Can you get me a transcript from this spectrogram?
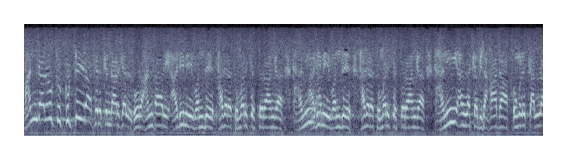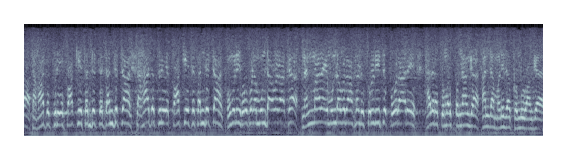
அந்த அளவுக்கு குட்டியராக இருக்கின்றார்கள். ஒரு அன்றாரி அடிமை வந்து அதர துமரிக்க சொல்றாங்க அணி அடிமை வந்து அதர துமரிக்க சொல்றாங்க அணி அல்ல கபி உங்களுக்கு அல்ல சகாதத்துடைய பாக்கிய தந்துட்ட தந்துட்டான். சகாதத்துடைய பாக்கியத்தை தந்துட்டான். உங்களுக்கு ரோபணம் உண்டாவதாக நன்மாராயம் உண்டாவதாக என்று சொல்லிட்டு போறாரு. அதர துமர் சொன்னாங்க அந்த மனிதனை கொண்டு வாங்க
